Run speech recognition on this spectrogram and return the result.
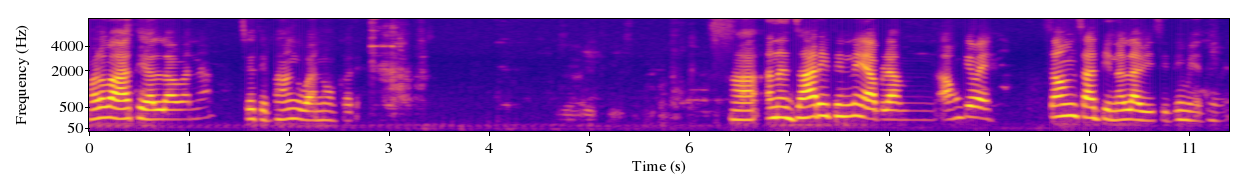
હળવા હાથે હલાવવાના, જેથી ભાંગવા ન કરે. હા, અને જારીથી નહીં આપણે આમ શું કહેવાય? સમસાથી નલાવી છે ધીમે ધીમે.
